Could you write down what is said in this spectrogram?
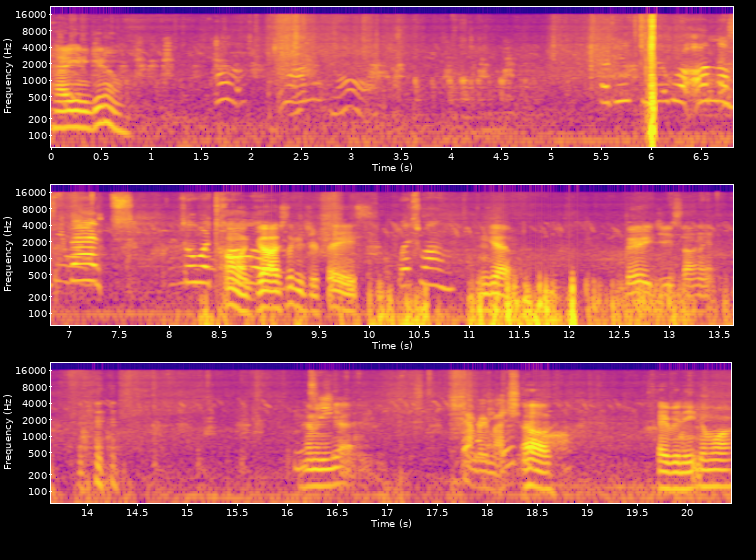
How are you gonna get them? I just knew we're on the fence, so we're Oh my gosh, look at your face. What's wrong? You got berry juice on it. How many you got? Not very much. Oh. Have you been eating them all?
